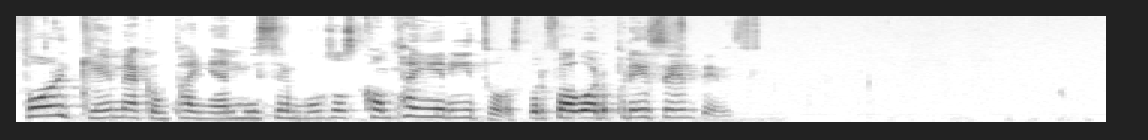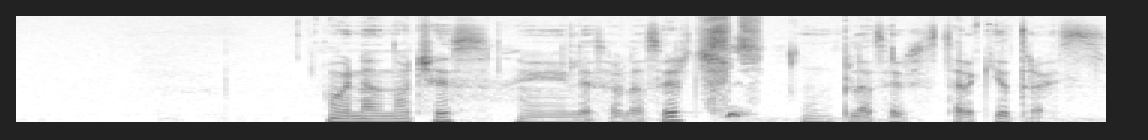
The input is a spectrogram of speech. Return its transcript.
porque me acompañan mis hermosos compañeritos. Por favor, preséntense. Buenas noches, eh, les habla Serge. Un placer estar aquí otra vez.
